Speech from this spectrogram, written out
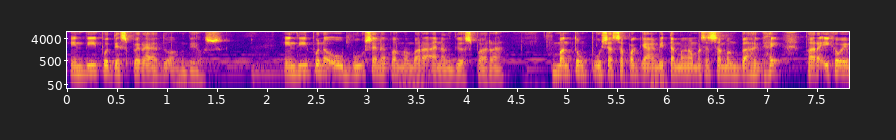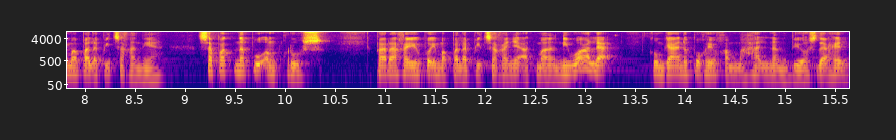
Hindi po desperado ang Diyos. Hindi po nauubusan ang pamamaraan ng Diyos para humantong po siya sa paggamit ng mga masasamang bagay para ikaw ay mapalapit sa Kanya. Sapat na po ang krus para kayo po ay mapalapit sa Kanya at maniwala kung gaano po kayo kamahal ng Diyos dahil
